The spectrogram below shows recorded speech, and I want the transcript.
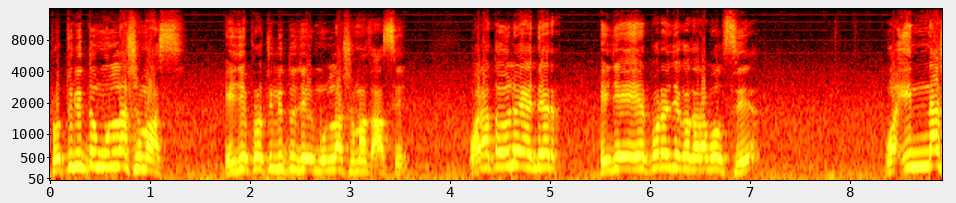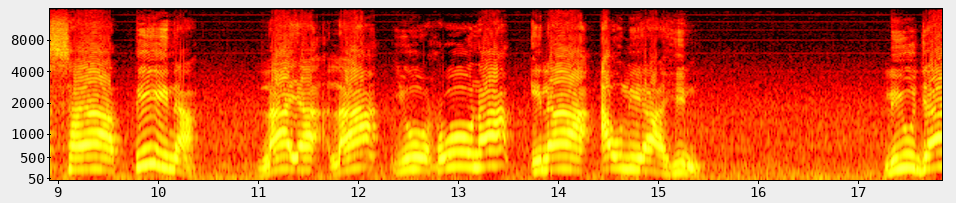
প্রচলিত মোল্লা সমাজ, এই যে প্রচলিত যে মোল্লা সমাজ আছে, ওরা তো হইল এদের, এই যে এরপরে যে কথাটা বলছে, ওয়া ইন্না শায়াতিনা লা লা ইউহুনা ইলা আউলিয়াহিম লিউজা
